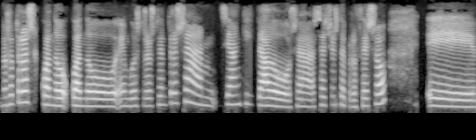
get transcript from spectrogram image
vosotros cuando, cuando en vuestros centros se han, se han quitado, o sea, se ha hecho este proceso, eh,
